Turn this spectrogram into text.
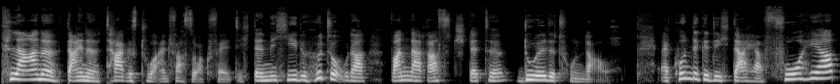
Plane deine Tagestour einfach sorgfältig, denn nicht jede Hütte oder Wanderraststätte duldet Hunde auch. Erkundige dich daher vorher,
